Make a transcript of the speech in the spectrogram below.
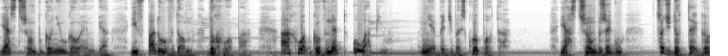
Jastrząb gonił gołębia i wpadł w dom do chłopa, a chłop go wnet ułapił. Nie być bez kłopota. Jastrząb rzekł, coś do tego,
